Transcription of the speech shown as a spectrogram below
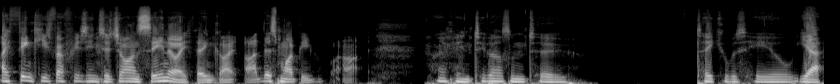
I think he's referencing to John Cena. I think I, I this might be. Uh, I think 2002. Taker was heel. Yeah,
